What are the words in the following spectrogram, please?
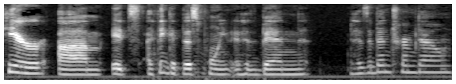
Here, um, it's, I think at this point it has been, has it been trimmed down?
